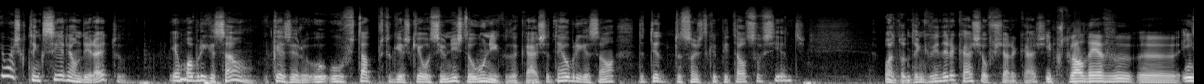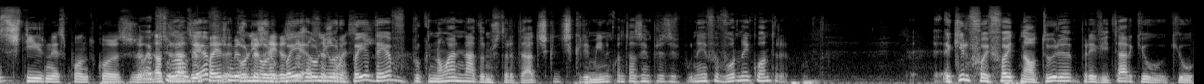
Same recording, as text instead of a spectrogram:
Eu acho que tem que ser, é um direito. É uma obrigação. Quer dizer, o, o, Estado português, que é o acionista único da Caixa, tem a obrigação de ter dotações de capital suficientes. Ou então tem que vender a Caixa ou fechar a Caixa. E Portugal deve uh, insistir nesse ponto com as não é autoridades deve. europeias, mesmo a União Europeia, a União Europeia deve, porque não há nada nos tratados que discrimine quanto às empresas, nem a favor nem contra. Aquilo foi feito na altura para evitar que o, que o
